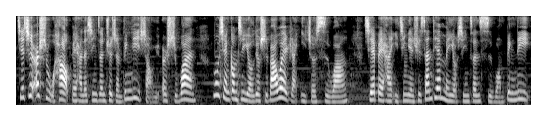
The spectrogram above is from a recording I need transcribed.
截至二十五号，北韩的新增确诊病例少于二十万，目前共计有六十八位染疫者死亡，且北韩已经连续三天没有新增死亡病例。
